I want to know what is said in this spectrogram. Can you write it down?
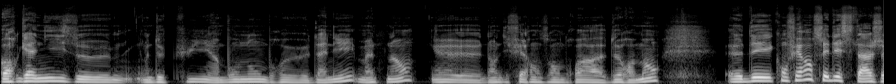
organise euh, depuis un bon nombre d'années maintenant, dans différents endroits de Romans, des conférences et des stages,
